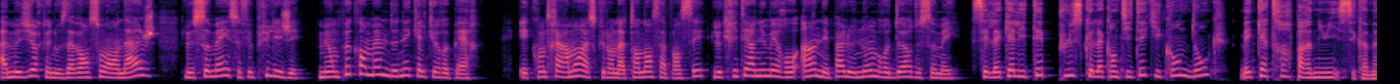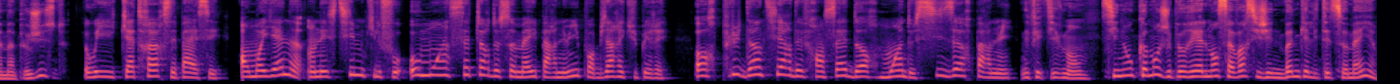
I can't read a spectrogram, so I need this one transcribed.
À mesure que nous avançons en âge, le sommeil se fait plus léger. Mais on peut quand même donner quelques repères. Et contrairement à ce que l'on a tendance à penser, le critère numéro un n'est pas le nombre d'heures de sommeil. C'est la qualité plus que la quantité qui compte donc? Mais 4 heures par nuit, c'est quand même un peu juste. Oui, 4 heures, c'est pas assez. En moyenne, on estime qu'il faut au moins 7 heures de sommeil par nuit pour bien récupérer. Or, plus d'un tiers des Français dort moins de 6 heures par nuit. Effectivement. Sinon, comment je peux réellement savoir si j'ai une bonne qualité de sommeil?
